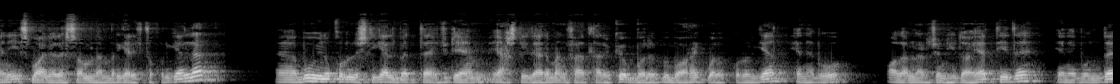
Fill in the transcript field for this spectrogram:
ya'ni ismoil alayhissalom bilan birgalikda qurganlar. Bu uyni qurilishligi albatta judayam yaxshiliklari manfaatlari ko'p bo'lib muborak bo'lib qurilgan. Yana bu olamlar uchun hidoyat deydi ya'ni bunda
